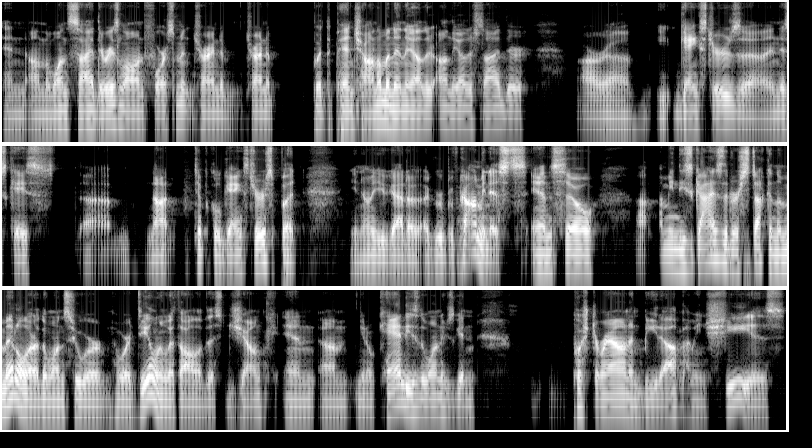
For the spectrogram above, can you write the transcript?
and on the one side there is law enforcement trying to trying to put the pinch on them, and then the other on the other side there are uh, gangsters. Uh, in this case, uh, not typical gangsters, but you know you got a, a group of communists, and so. Uh, I mean, these guys that are stuck in the middle are the ones who are who are dealing with all of this junk, and um, you know, Candy's the one who's getting pushed around and beat up. I mean, she is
